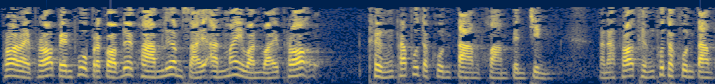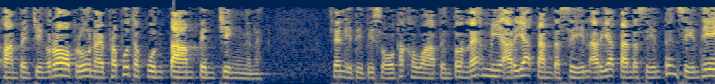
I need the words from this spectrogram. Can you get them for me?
เพราะอะไรเพราะเป็นผู้ประกอบด้วยความเลื่อมใสอันไม่หวั่นไหวเพราะถึงพระพุทธคุณตามความเป็นจริง นะเพราะถึงพุทธคุณตามความเป็นจริง รอบรู้ในพระพุทธคุณตามเป็นจริงนะเช่น อิติปิโสภควาเป็นต้น และมีอริยกันตศีล อริยกันตศีลเป็นศีลที่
